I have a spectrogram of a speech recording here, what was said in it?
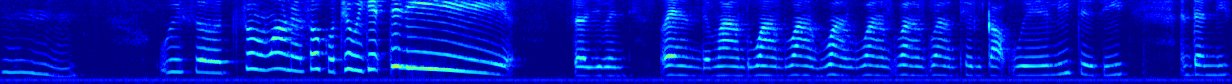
hmm, we should swim around in a circle till we get dizzy." So he went round and round, round, round, round, round, round, round till he got really dizzy, and then he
